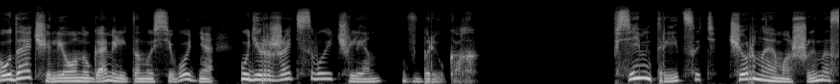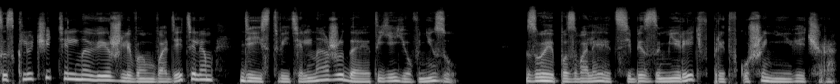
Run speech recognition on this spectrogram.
Удачи Леону Гамильтону сегодня удержать свой член в брюках. В 7.30 черная машина с исключительно вежливым водителем действительно ожидает ее внизу. Зои позволяет себе замереть в предвкушении вечера.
